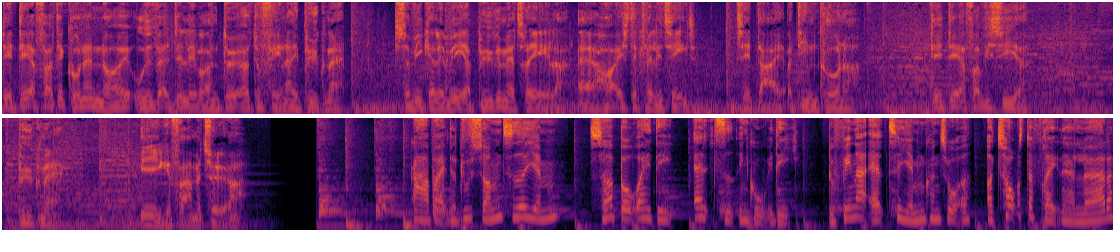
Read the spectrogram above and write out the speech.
Det er derfor, det kun er nøje udvalgte leverandører, du finder i Bygma. Så vi kan levere byggematerialer af højeste kvalitet til dig og dine kunder. Det er derfor, vi siger, Bygma. Ikke farmatører. Arbejder du sommetider hjemme? Så er Bog og ID altid en god idé. Du finder alt til hjemmekontoret, og torsdag, fredag og lørdag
